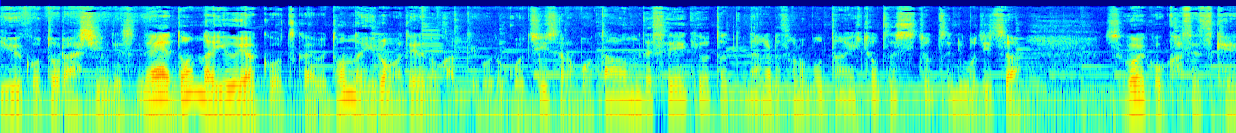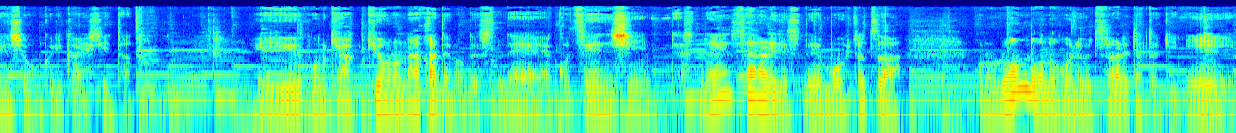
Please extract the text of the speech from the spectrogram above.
いうことらしいんですね。どんな釉薬を使えばどんな色が出るのかっていうことをこう小さなボタンで整形を立てながらそのボタン一つ一つにも実はすごいこう仮説検証を繰り返していたと。いうこの逆境の中でのですねこう前進ですねさらにですねもう一つはこのロンドンの方に移られた時に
